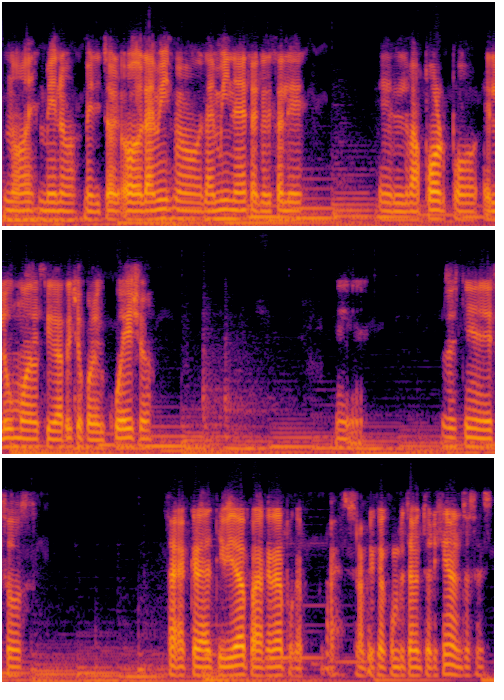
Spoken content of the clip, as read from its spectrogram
no es menos meritorio. O la misma, la mina esa que le sale el vapor por el humo del cigarrillo por el cuello. Eh, entonces tiene esos esa creatividad para crear porque es una película completamente original, entonces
